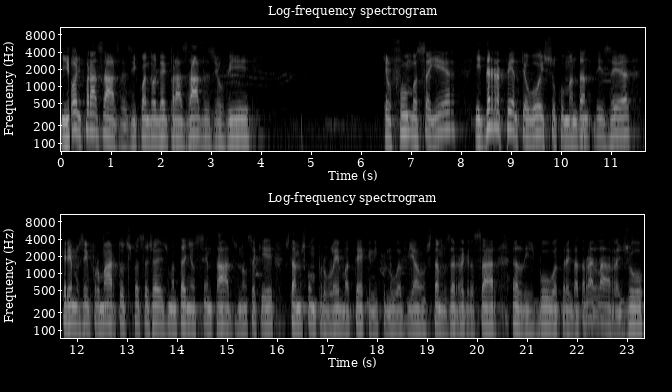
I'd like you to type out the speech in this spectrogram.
E olho para as asas, e quando olhei para as asas, eu vi aquele fumo a sair, e de repente eu ouço o comandante dizer queremos informar todos os passageiros, mantenham-se sentados, não sei o quê, estamos com um problema técnico no avião, estamos a regressar a Lisboa, trem da terra, lá arranjou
